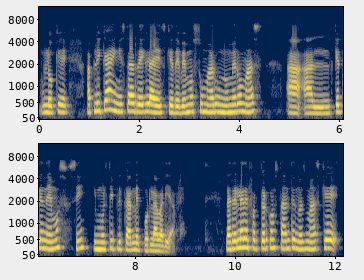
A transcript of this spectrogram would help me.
Lo que aplica en esta regla es que debemos sumar un número más al que tenemos ¿sí? y multiplicarle por la variable. La regla del factor constante no es más que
